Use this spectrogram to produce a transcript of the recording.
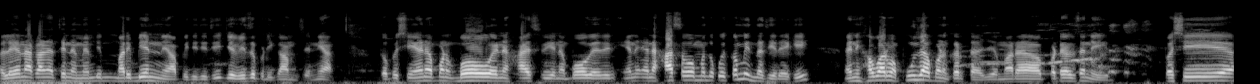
એટલે એના કારણે થઈને મેં બી મારી બેનને આપી દીધી હતી, જે વિઝપડી ગામ છે ત્યાં. તો પછી એને પણ બહુ એને હાસવી અને બહુ એને એને હાસવામાં તો કોઈ કમી જ નથી રાખી. એની સવારમાં પૂજા પણ કરતા છે મારા પટેલ છે ને એ પછી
